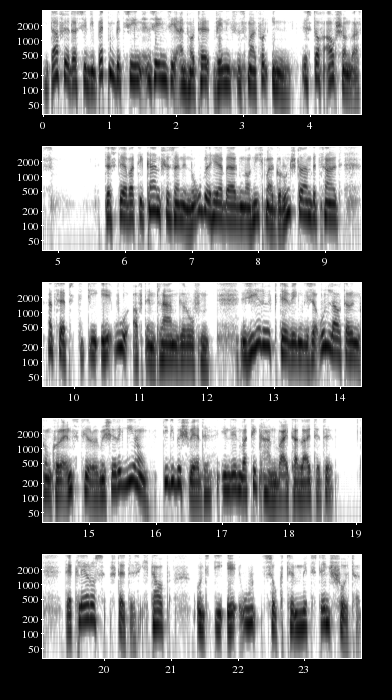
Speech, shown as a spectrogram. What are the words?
Dafür, dass sie die Betten beziehen, sehen sie ein Hotel wenigstens mal von innen. Ist doch auch schon was. Dass der Vatikan für seine Nobelherbergen noch nicht mal Grundsteuern bezahlt, hat selbst die EU auf den Plan gerufen. Sie rügte wegen dieser unlauteren Konkurrenz die römische Regierung, die die Beschwerde in den Vatikan weiterleitete. Der Klerus stellte sich taub und die EU zuckte mit den Schultern.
